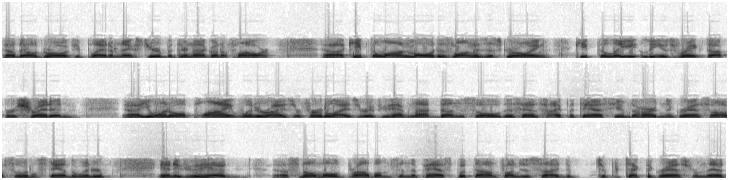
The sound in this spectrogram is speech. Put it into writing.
Now, they'll grow if you plant them next year, but they're not going to flower. Uh, keep the lawn mowed as long as it's growing. Keep the le- leaves raked up or shredded. Uh, you want to apply winterizer fertilizer if you have not done so. This has high potassium to harden the grass off so it'll stand the winter. And if you had uh, snow mold problems in the past, put down fungicide to, to protect the grass from that,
